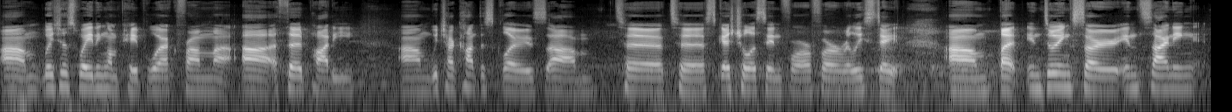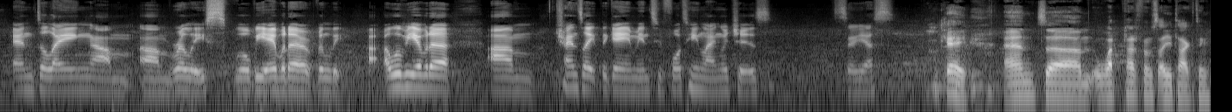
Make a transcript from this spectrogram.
Um, we're just waiting on paperwork from uh, uh, a third party, um, which I can't disclose, um, to, to schedule us in for, for a release date. Um, but in doing so, in signing and delaying um, um, release, we'll be able to rele- uh, we'll be able to um, translate the game into 14 languages. So yes. Okay, and um, what platforms are you targeting?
